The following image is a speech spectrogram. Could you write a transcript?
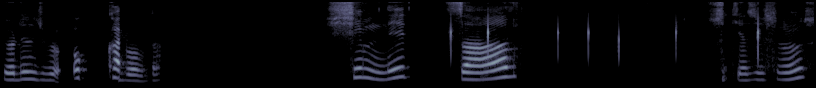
Gördüğünüz gibi o kayboldu. Şimdi zal Suit yazıyorsunuz.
